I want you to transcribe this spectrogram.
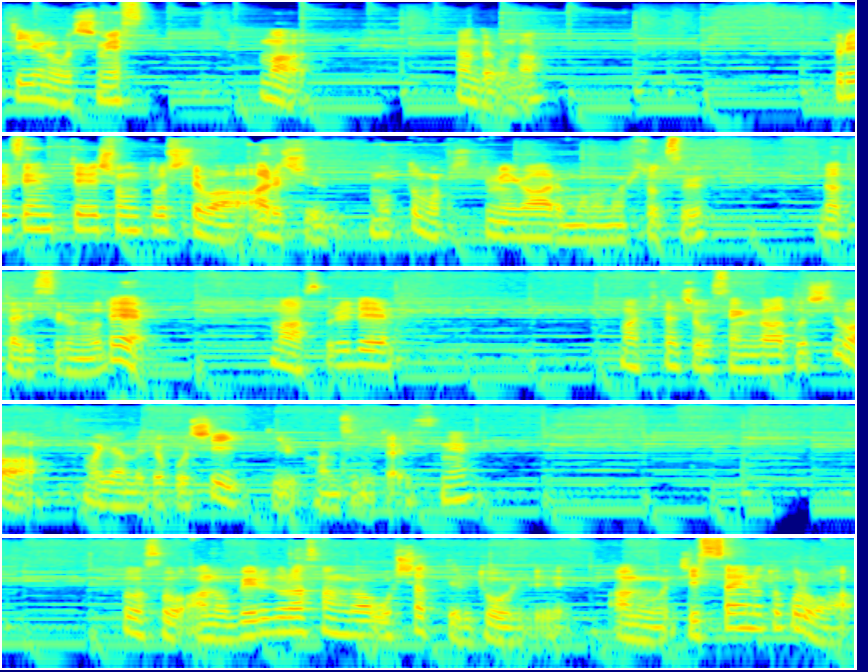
っていうのを示す、まあ、なんだろうな。プレゼンテーションとしてはある種最も効き目があるものの一つだったりするので、まあそれで、まあ北朝鮮側としては、まあ、やめてほしいっていう感じみたいですね。そうそう、あの、ベルドラさんがおっしゃってる通りで、あの、実際のところは、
